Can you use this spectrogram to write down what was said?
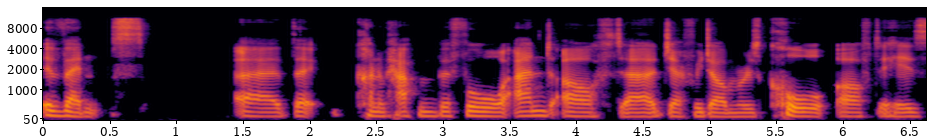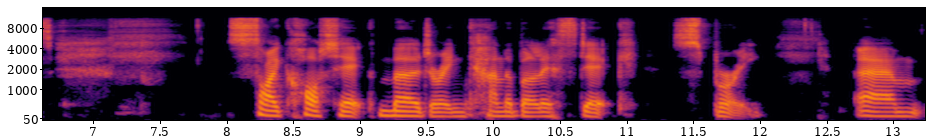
events uh, that kind of happened before and after Jeffrey Dahmer is caught after his psychotic, murdering, cannibalistic spree. Um,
